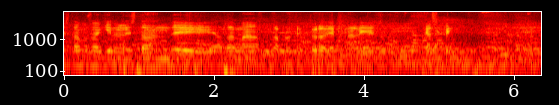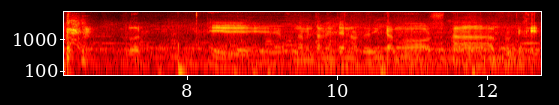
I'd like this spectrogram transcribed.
estamos aquí en el stand de Adama, la protectora de animales Caspe. Eh, fundamentalmente nos dedicamos a proteger,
